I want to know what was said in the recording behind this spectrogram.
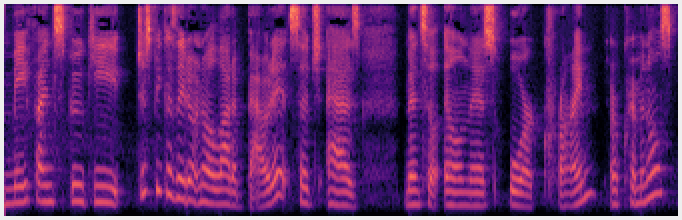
may find spooky just because they don't know a lot about it, such as mental illness or crime or criminals.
